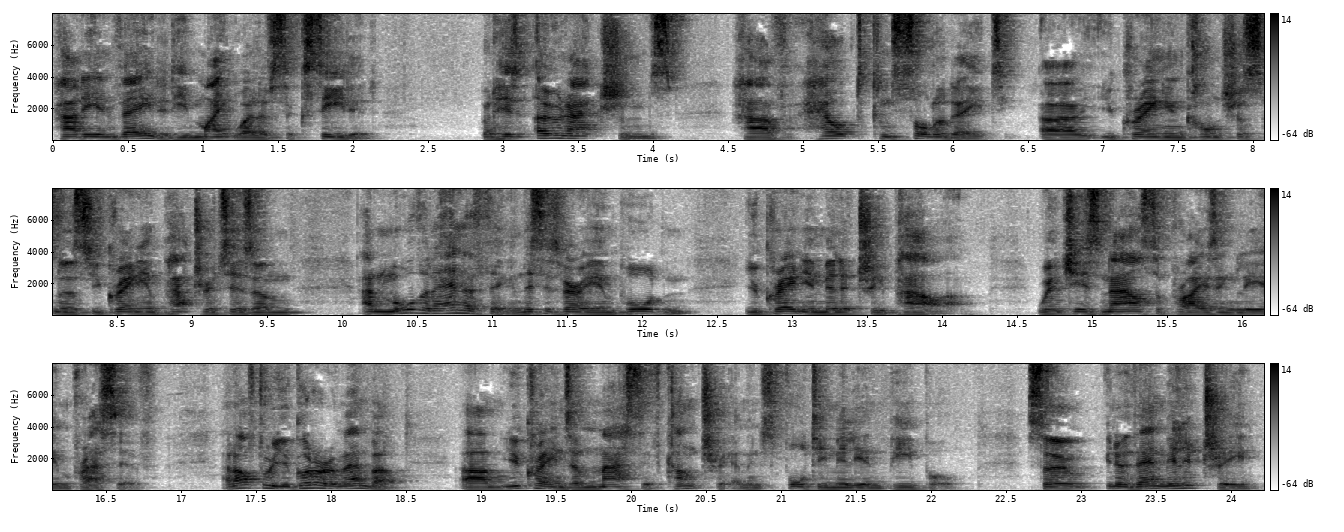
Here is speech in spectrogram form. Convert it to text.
had he invaded, he might well have succeeded. But his own actions have helped consolidate uh, Ukrainian consciousness, Ukrainian patriotism, and more than anything, and this is very important, Ukrainian military power, which is now surprisingly impressive. And after all, you've got to remember, um, Ukraine's a massive country. I mean, it's 40 million people. So, you know, their military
